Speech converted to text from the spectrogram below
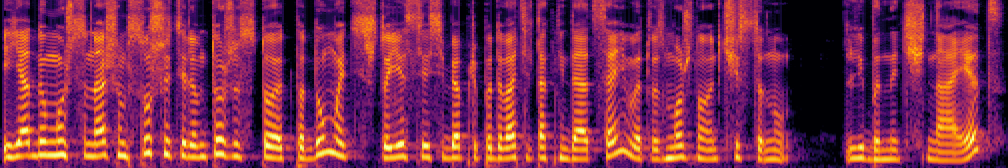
И я думаю, что нашим слушателям тоже стоит подумать, что если себя преподаватель так недооценивает, возможно, он чисто, ну, либо начинает,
